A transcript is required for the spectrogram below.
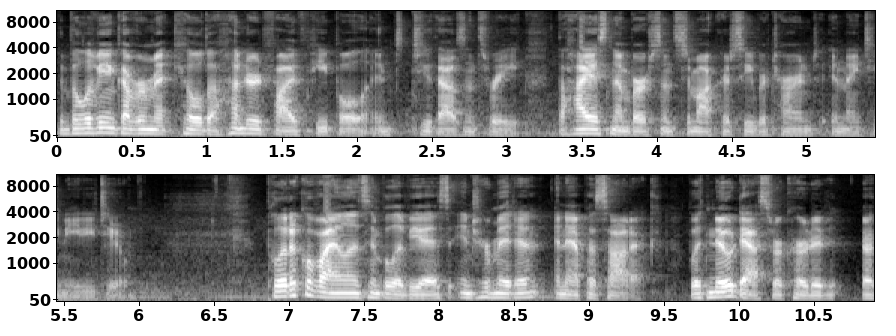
The Bolivian government killed 105 people in 2003, the highest number since democracy returned in 1982. Political violence in Bolivia is intermittent and episodic, with no deaths recorded, uh,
